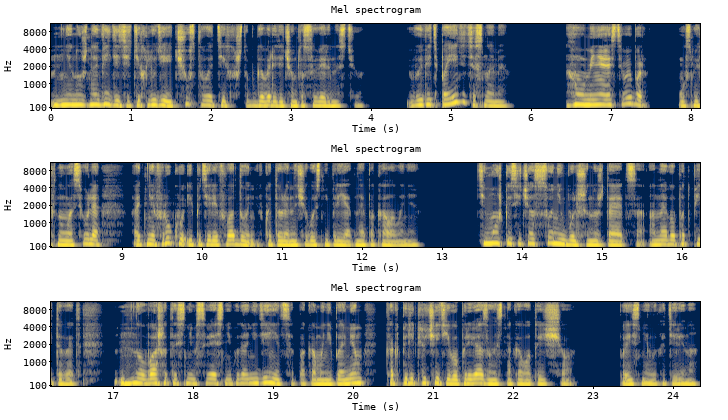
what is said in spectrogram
Мне нужно видеть этих людей, чувствовать их, чтобы говорить о чем-то с уверенностью. Вы ведь поедете с нами? У меня есть выбор, усмехнулась Оля, отняв руку и потеряв ладонь, в которой началось неприятное покалывание. Тимошка сейчас Соне больше нуждается, она его подпитывает, но ваша-то с ним связь никуда не денется, пока мы не поймем, как переключить его привязанность на кого-то еще, пояснила Екатерина.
